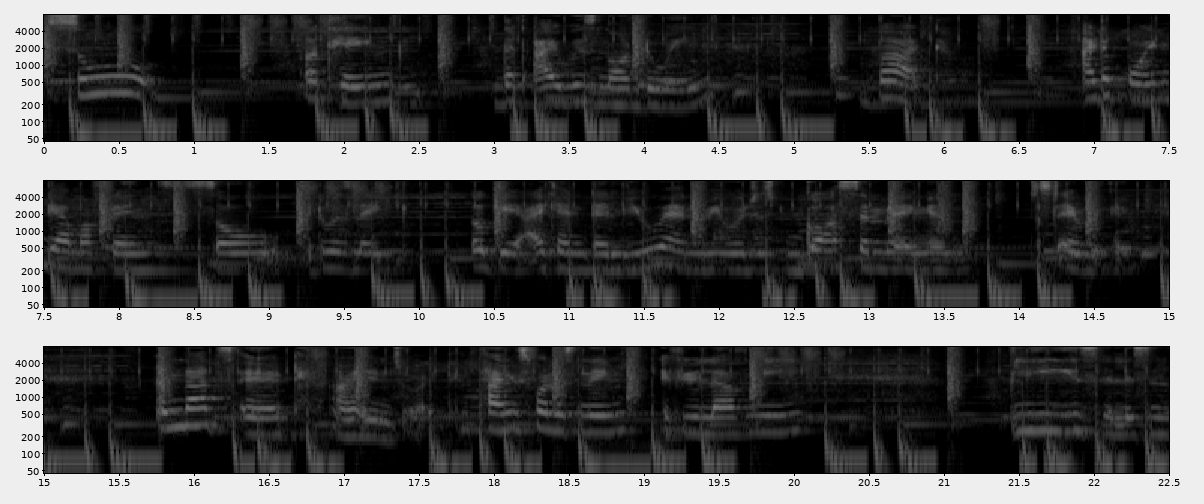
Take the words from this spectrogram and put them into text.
so a thing that I was not doing. But at a point, they are my friends, so it was like okay, I can tell you, and we were just gossiping and just everything. And that's it. I enjoyed. Thanks for listening. If you love me, please listen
